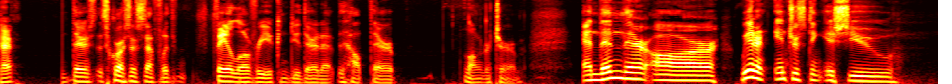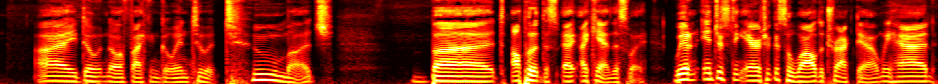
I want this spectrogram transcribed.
okay. There's, of course, there's stuff with failover you can do there to help there longer term. And then there are, we had an interesting issue. I don't know if I can go into it too much, but I'll put it this, I, I can this way. We had an interesting error. It took us a while to track down. We had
